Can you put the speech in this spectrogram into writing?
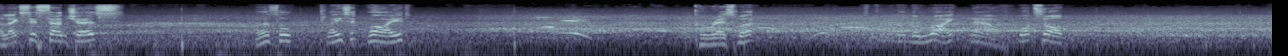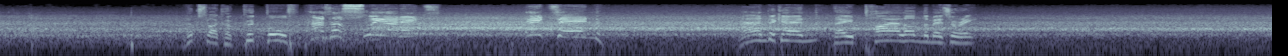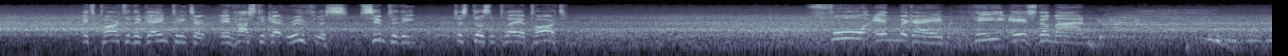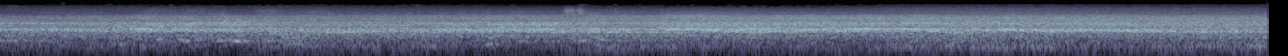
Alexis Sanchez. Ozil plays it wide. Quaresma. On the right now. What's on? Looks like a good ball. Has a swing at it! It's in! And again, they pile on the misery. It's part of the game, Peter. It has to get ruthless. Sympathy just doesn't play a part. Four in the game, he is the man.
